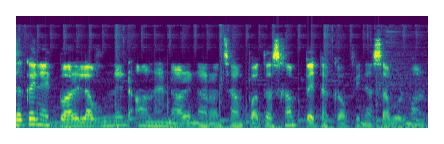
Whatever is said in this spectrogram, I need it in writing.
Սակայն այդ բարելավումներն անհնար են առանց համապատասխան պետական ֆինանսավորման։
